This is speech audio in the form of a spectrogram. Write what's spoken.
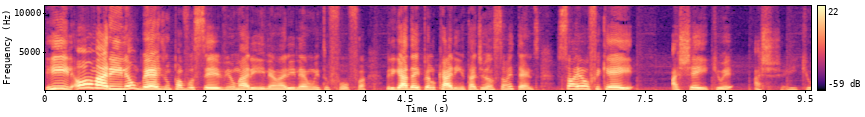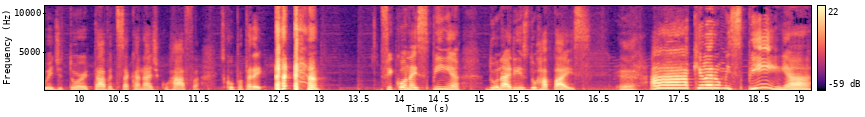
Marília, ô Marília, um beijo pra você, viu, Marília? Marília é muito fofa. Obrigada aí pelo carinho, tá? De são eternos. Só eu fiquei. Achei que o, achei que o editor tava de sacanagem com o Rafa. Desculpa, peraí. Ficou na espinha do nariz do rapaz. É. Ah, aquilo era uma espinha.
